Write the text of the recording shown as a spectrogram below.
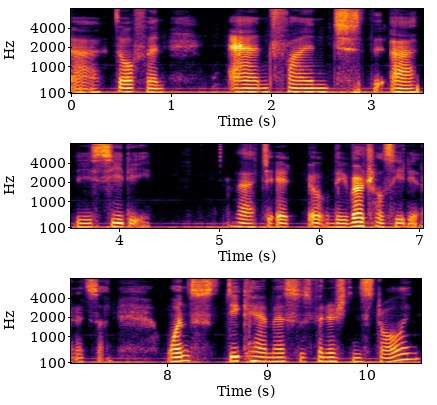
uh, Dolphin and find uh, the CD that it, oh, the virtual CD that it's done. Once DKMS is finished installing,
